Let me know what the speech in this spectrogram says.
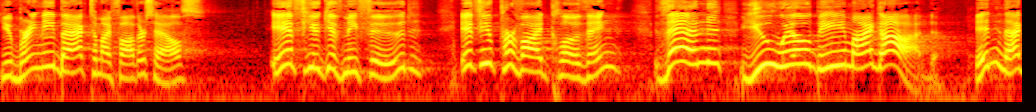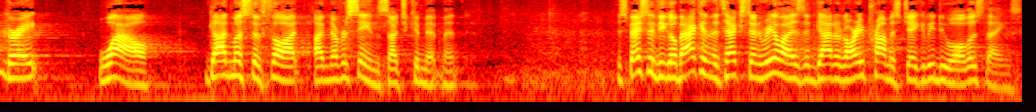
you bring me back to my father's house, if you give me food, if you provide clothing, then you will be my God. Isn't that great? Wow. God must have thought, I've never seen such commitment. Especially if you go back in the text and realize that God had already promised Jacob he'd do all those things.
